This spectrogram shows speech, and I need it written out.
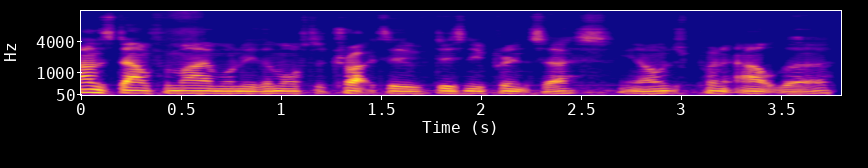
hands down for my money, the most attractive Disney princess. You know, I'm just putting it out there.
